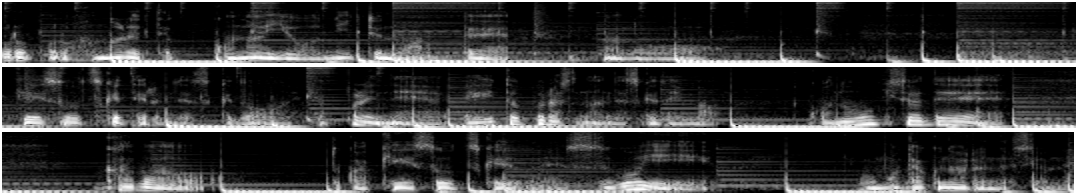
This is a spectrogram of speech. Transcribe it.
ポロポロ剥がれてこないようにっていうのもあってあのケースをつけてるんですけどやっぱりね8プラスなんですけど今この大きさでカバーをとかケースをつけるとねすごい重たくなるんですよね。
